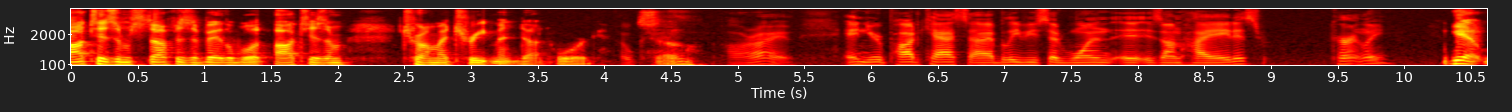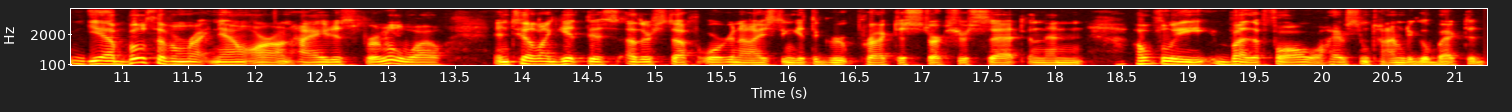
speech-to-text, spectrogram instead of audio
autism stuff is available at autismtraumatreatment.org. Okay. So, all right. And your podcast, I believe you said one is on hiatus currently? Yeah, yeah, both of them right now are on hiatus for a little while until I get this other stuff organized and get the group practice structure set, and then hopefully by the fall I'll have some time to go back to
